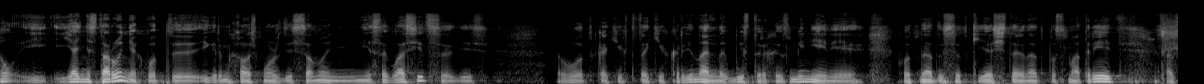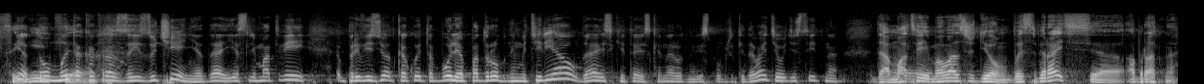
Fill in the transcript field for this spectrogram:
Ну, я не сторонник, вот Игорь Михайлович может здесь со мной не согласиться, здесь вот, каких-то таких кардинальных быстрых изменений. Вот надо все-таки, я считаю, надо посмотреть, оценить. Нет, ну мы-то как раз за изучение, да, если Матвей привезет какой-то более подробный материал, да, из Китайской Народной Республики, давайте его действительно... Да, Матвей, мы вас ждем. Вы собираетесь э, обратно?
